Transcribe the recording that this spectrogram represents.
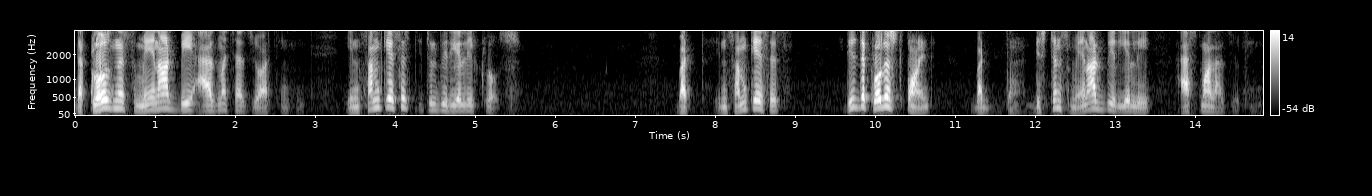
The closeness may not be as much as you are thinking. In some cases it will be really close, but in some cases it is the closest point, but the distance may not be really as small as you think.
